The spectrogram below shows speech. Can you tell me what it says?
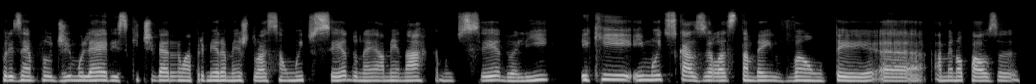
por exemplo, de mulheres que tiveram a primeira menstruação muito cedo, né, a menarca muito cedo ali, e que em muitos casos elas também vão ter uh, a menopausa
